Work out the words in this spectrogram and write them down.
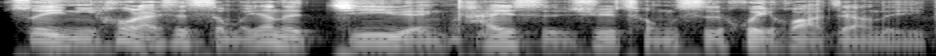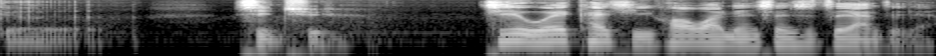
所以你后来是什么样的机缘开始去从事绘画这样的一个兴趣？其实我会开启画画人生是这样子的，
